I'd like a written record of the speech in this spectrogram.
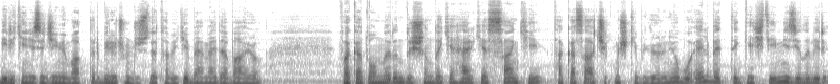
Bir ikincisi Jimmy Butler, bir üçüncüsü de tabii ki Bam Adebayo. Fakat onların dışındaki herkes sanki takasa açıkmış gibi görünüyor. Bu elbette geçtiğimiz yılı bir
